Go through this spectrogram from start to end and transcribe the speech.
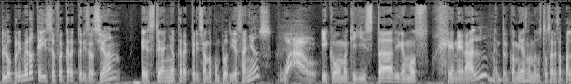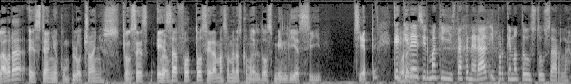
lo primero que hice fue caracterización. Este año caracterizando cumplo 10 años. ¡Wow! Y como maquillista, digamos, general, entre comillas, no me gusta usar esa palabra, este año cumplo 8 años. Entonces, esa foto será más o menos como el 2017. ¿Qué quiere ahí. decir maquillista general y por qué no te gusta usarla?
